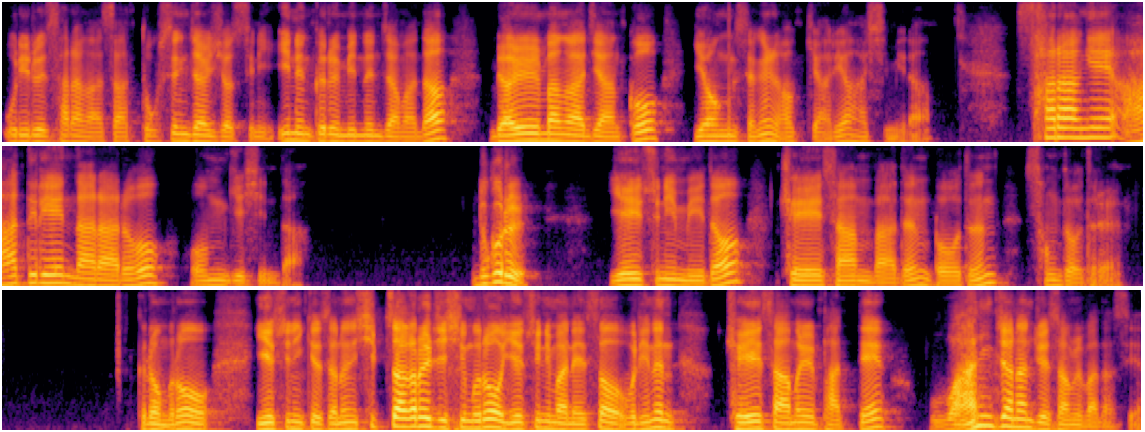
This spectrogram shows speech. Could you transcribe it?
우리를 사랑하사 독생자를 주셨으니 이는 그를 믿는 자마다 멸망하지 않고 영생을 얻게 하려 하십니다. 사랑의 아들의 나라로 옮기신다. 누구를? 예수님 믿어 죄 사함 받은 모든 성도들을. 그러므로 예수님께서는 십자가를 지심으로 예수님 안에서 우리는 죄 사함을 받되 완전한 죄 사함을 받았어요.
